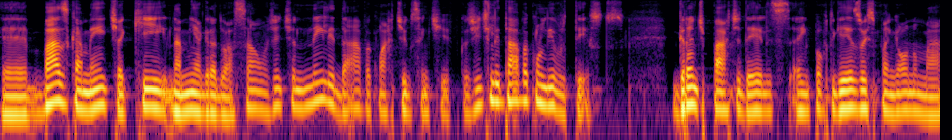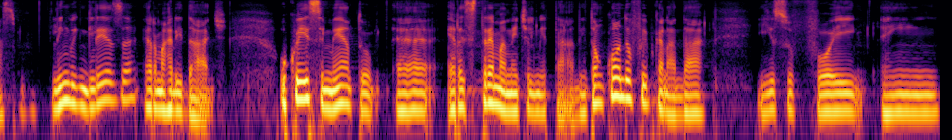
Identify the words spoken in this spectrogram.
É, basicamente, aqui na minha graduação, a gente nem lidava com artigos científicos, a gente lidava com livro-textos. Grande parte deles é em português ou espanhol no máximo. Língua inglesa era uma raridade. O conhecimento é, era extremamente limitado. Então, quando eu fui para o Canadá, isso foi em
